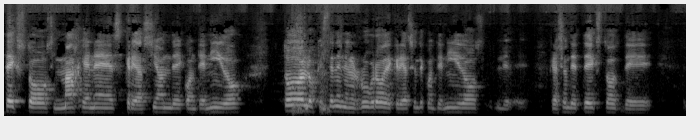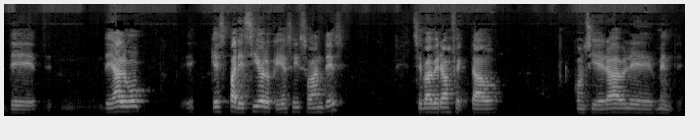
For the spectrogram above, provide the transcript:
textos, imágenes, creación de contenido, todos los que estén en el rubro de creación de contenidos, creación de textos, de, de, algo que es parecido a lo que ya se hizo antes, se va a ver afectado considerablemente.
